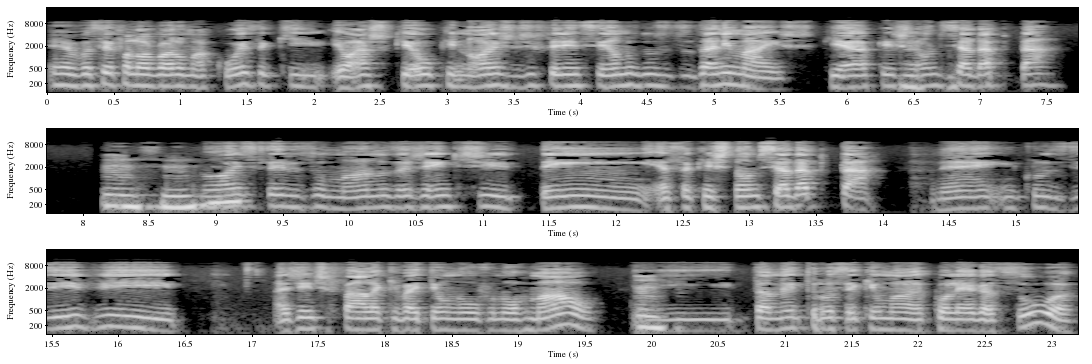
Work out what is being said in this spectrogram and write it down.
É, você falou agora uma coisa que eu acho que é o que nós diferenciamos dos animais, que é a questão de se adaptar Uhum. Nós, seres humanos, a gente tem essa questão de se adaptar, né? Inclusive, a gente fala que vai ter um novo normal uhum. e também trouxe aqui uma colega sua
